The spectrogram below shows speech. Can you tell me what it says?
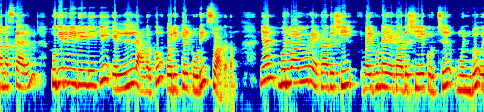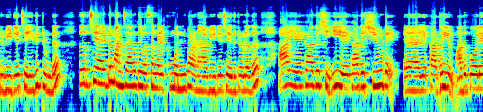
നമസ്കാരം. പുതിയൊരു വീഡിയോയിലേക്ക് എല്ലാവർക്കും ഒരിക്കൽ കൂടി സ്വാഗതം. ഞാൻ ഗുരുവായൂർ ഏകാദശി വൈകുണ്ഠ ഏകാദശിയെ കുറിച്ച് മുൻപ് ഒരു വീഡിയോ ചെയ്തിട്ടുണ്ട്. തീർച്ചയായിട്ടും അഞ്ചാറ് ദിവസങ്ങൾക്ക് മുൻപാണ് ആ വീഡിയോ ചെയ്തിട്ടുള്ളത്. ആ ഏകാദശി ഈ ഏകാദശിയുടെ കഥയും അതുപോലെ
